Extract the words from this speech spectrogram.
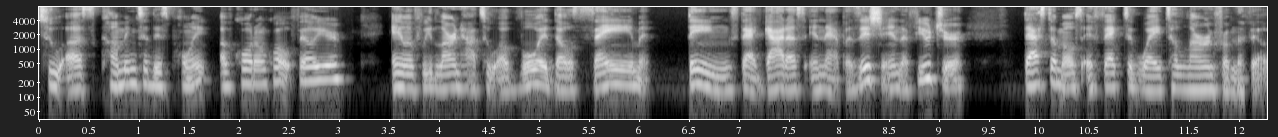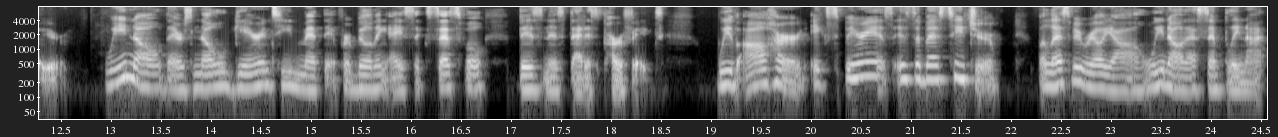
to us coming to this point of quote unquote failure, and if we learn how to avoid those same things that got us in that position in the future, that's the most effective way to learn from the failure. We know there's no guaranteed method for building a successful business that is perfect. We've all heard experience is the best teacher, but let's be real, y'all. We know that's simply not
